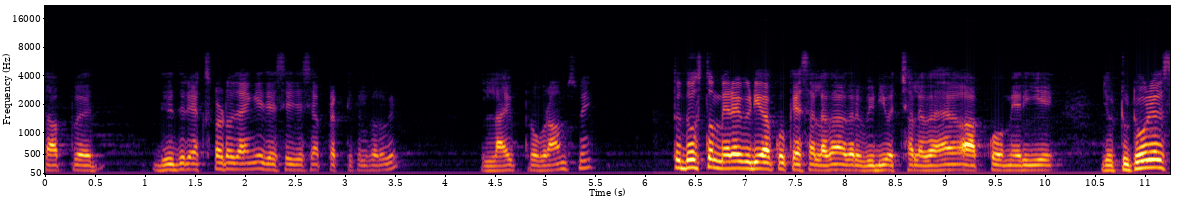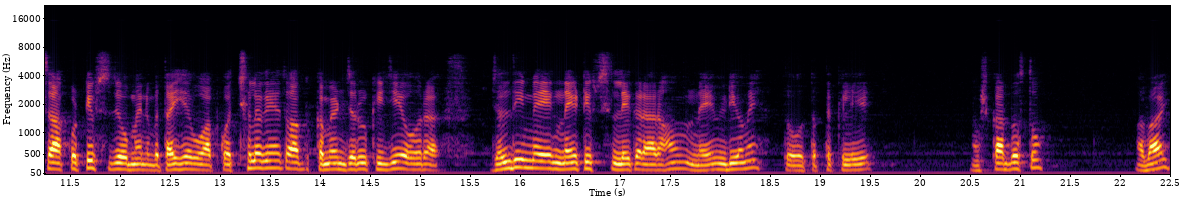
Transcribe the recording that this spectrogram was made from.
तो आप धीरे धीरे एक्सपर्ट हो जाएँगे, जैसे जैसे आप प्रैक्टिकल करोगे लाइव प्रोग्राम्स में। तो दोस्तों, मेरा वीडियो आपको कैसा लगा? अगर वीडियो अच्छा लगा है, आपको मेरी ये जो ट्यूटोरियल्स आपको टिप्स जो मैंने बताई है, वो आपको अच्छे लगे हैं तो आप कमेंट ज़रूर कीजिए और जल्दी मैं एक नई टिप्स लेकर आ रहा हूँ नए वीडियो में। तो तब तक के लिए नमस्कार दोस्तों बाय बाय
